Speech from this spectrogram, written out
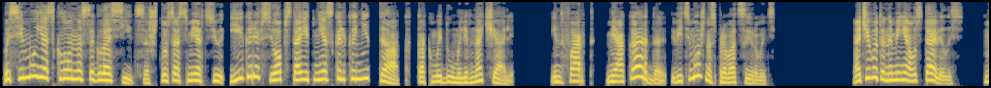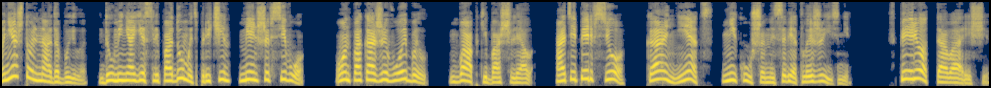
Посему я склонна согласиться, что со смертью Игоря все обстоит несколько не так, как мы думали вначале. Инфаркт миокарда ведь можно спровоцировать. А чего ты на меня уставилась? Мне, что ли, надо было? Да у меня, если подумать, причин меньше всего. Он пока живой был, бабки башлял, а теперь все, конец некушенной светлой жизни. Вперед, товарищи,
